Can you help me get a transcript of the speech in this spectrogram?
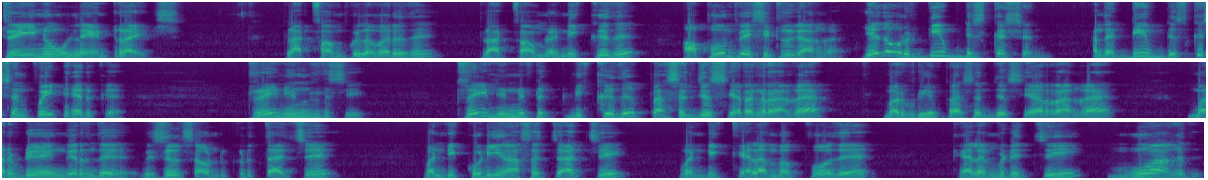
ட்ரெயினும் உள்ளே என்டர் ஆயிடுச்சு. பிளாட்ஃபார்முக்குள்ளே வருது பிளாட்ஃபார்மில் நிற்குது அப்பவும் பேசிகிட்டு இருக்காங்க. ஏதோ ஒரு டீப் டிஸ்கஷன் அந்த டீப் டிஸ்கஷன் போயிட்டே இருக்கு. ட்ரெயின் நின்றுடுச்சு. ட்ரெயின் நின்றுட்டு நிற்குது பேசஞ்சர்ஸ் இறங்குறாங்க. மறுபடியும் பேசஞ்சர்ஸ் ஏறுறாங்க. மறுபடியும் இங்கேருந்து விசில் சவுண்டு கொடுத்தாச்சு. வண்டி கொடியும் அசைச்சாச்சு. வண்டி கிளம்ப போகுது. கிளம்பிடுச்சு. மூவ் ஆகுது.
